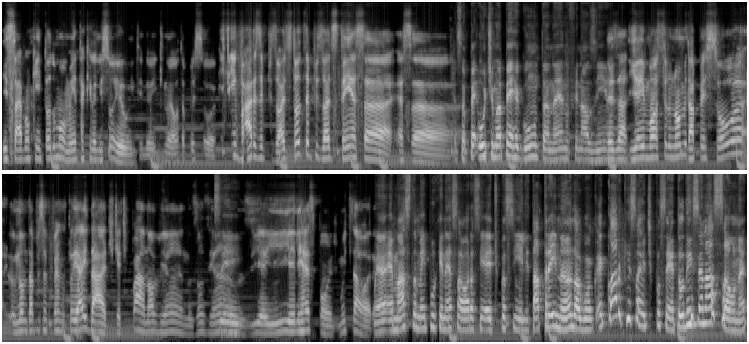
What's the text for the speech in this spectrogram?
e saibam que em todo momento aquele ali sou eu, entendeu? E que não é outra pessoa. E tem vários episódios, todos os episódios têm essa. essa... Essa pe- última pergunta, né, no finalzinho. Exato. E aí mostra o nome da pessoa, o nome da pessoa que perguntou e a idade, que é tipo, ah, 9 anos, 11 Sim. anos. E aí ele responde. Muito da hora. É, é massa também porque nessa hora, assim, é tipo assim, ele tá treinando alguma coisa. É claro que isso aí, tipo assim, é tudo encenação, né?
